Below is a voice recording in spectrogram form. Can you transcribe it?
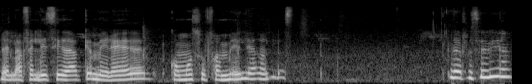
De la felicidad que miré cómo su familia le recibían.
